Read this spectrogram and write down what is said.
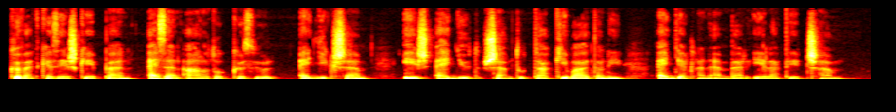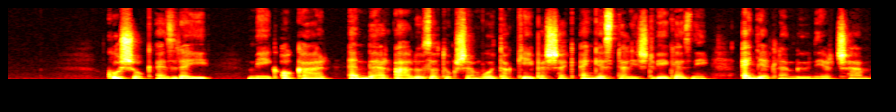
Következésképpen ezen állatok közül egyik sem, és együtt sem tudták kiváltani egyetlen ember életét sem. Kosok ezrei, még akár ember áldozatok sem voltak képesek engesztelést végezni egyetlen bűnért sem.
